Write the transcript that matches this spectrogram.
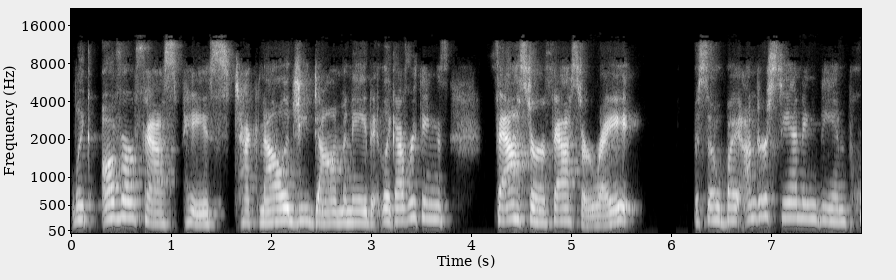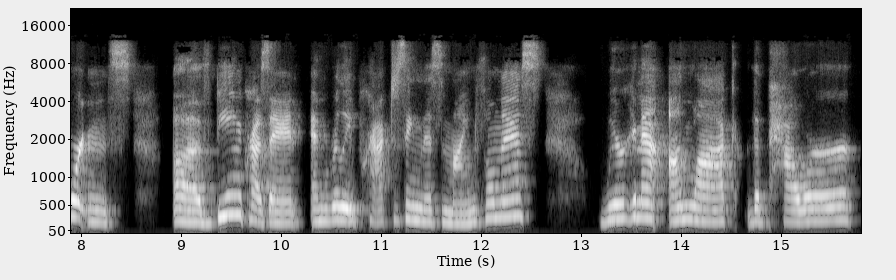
like of our fast paced technology dominated like everything's faster and faster right so by understanding the importance of being present and really practicing this mindfulness, we're going to unlock the power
